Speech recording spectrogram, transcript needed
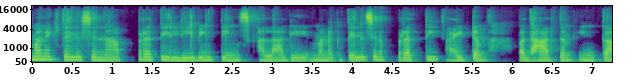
మనకు తెలిసిన ప్రతి లివింగ్ థింగ్స్ అలాగే మనకు తెలిసిన ప్రతి ఐటమ్ పదార్థం ఇంకా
